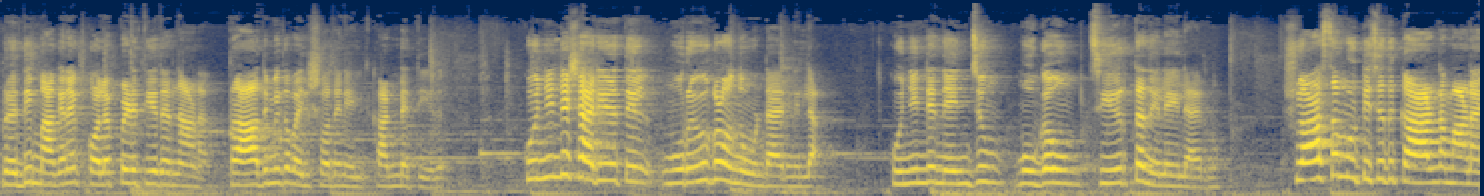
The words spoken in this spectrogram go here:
പ്രതി മകനെ കൊലപ്പെടുത്തിയതെന്നാണ് പ്രാഥമിക പരിശോധനയിൽ കണ്ടെത്തിയത്. കുഞ്ഞിന്റെ ശരീരത്തിൽ മുറിവുകളൊന്നും ഉണ്ടായിരുന്നില്ല. കുഞ്ഞിന്റെ നെഞ്ചും മുഖവും ചീർത്ത നിലയിലായിരുന്നു. ശ്വാസം മുട്ടിച്ചത് കാരണമാണ്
